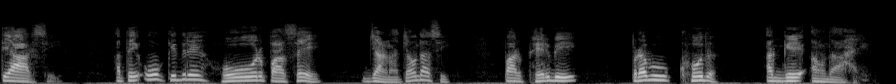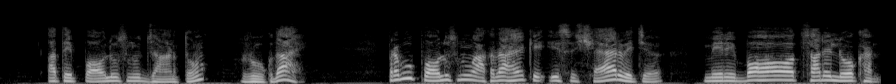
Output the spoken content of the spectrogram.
ਤਿਆਰ ਸੀ ਅਤੇ ਉਹ ਕਿਧਰੇ ਹੋਰ ਪਾਸੇ ਜਾਣਾ ਚਾਹੁੰਦਾ ਸੀ, ਪਰ ਫਿਰ ਵੀ ਪ੍ਰਭੂ ਖੁਦ ਅੱਗੇ ਆਉਂਦਾ ਹੈ ਅਤੇ ਪੌਲਸ ਨੂੰ ਜਾਣ ਤੋਂ ਰੋਕਦਾ ਹੈ। ਪ੍ਰਭੂ ਪੌਲਸ ਨੂੰ ਆਖਦਾ ਹੈ ਕਿ ਇਸ ਸ਼ਹਿਰ ਵਿੱਚ ਮੇਰੇ ਬਹੁਤ ਸਾਰੇ ਲੋਕ ਹਨ।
